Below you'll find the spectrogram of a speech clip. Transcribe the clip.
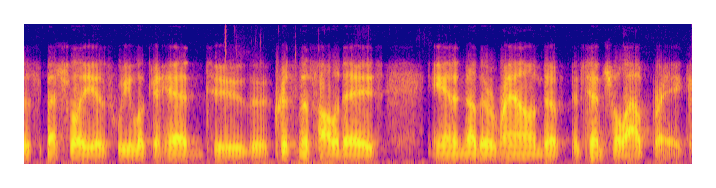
especially as we look ahead to the Christmas holidays and another round of potential outbreak.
